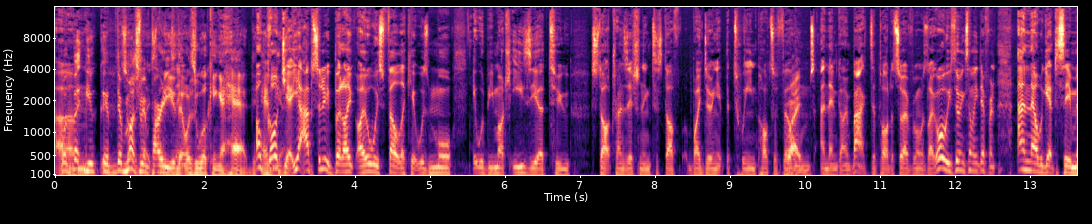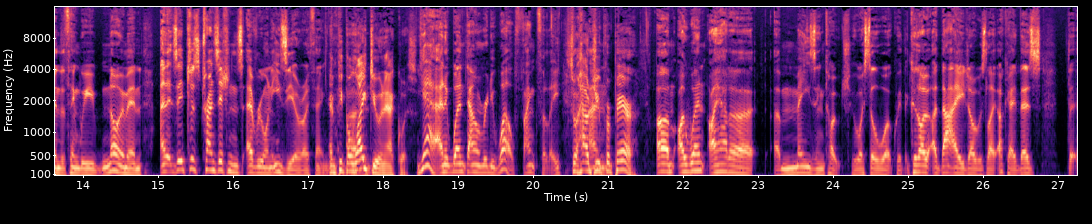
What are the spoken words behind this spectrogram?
Well, but Um, you, there so must have been part of you that was looking ahead. Oh God, yeah, yeah, absolutely. But I, I always felt like it was more. It would be much easier to start transitioning to stuff by doing it between Potter Right. films and then going back to Potter. So everyone was like, "Oh, he's doing something different," and now we get to see him in the thing we know him in, and it's, it just transitions everyone easier, I think. And people Um, liked you in Equus. Yeah, and it went down really well, thankfully. So how'd you prepare? um, I went. I had a amazing coach who I still work with because I, at that age I was like, okay, there's the,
